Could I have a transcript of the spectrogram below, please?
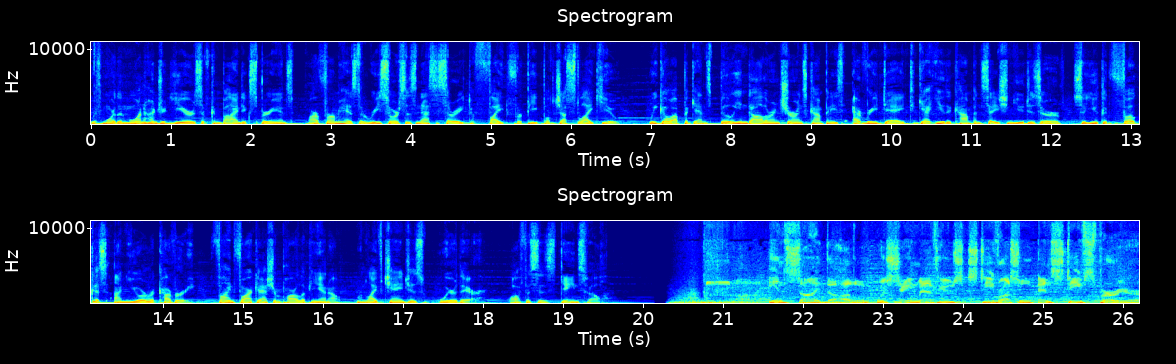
With more than 100 years of combined experience, our firm has the resources necessary to fight for people just like you. We go up against billion dollar insurance companies every day to get you the compensation you deserve so you could focus on your recovery. Fine Farkash and Parlapiano. When life changes, we're there. Offices, Gainesville. Inside the Huddle with Shane Matthews, Steve Russell, and Steve Spurrier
